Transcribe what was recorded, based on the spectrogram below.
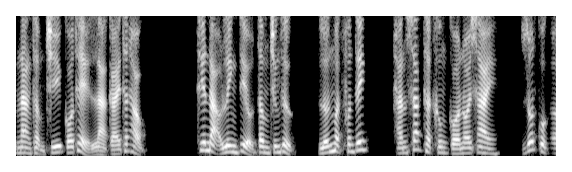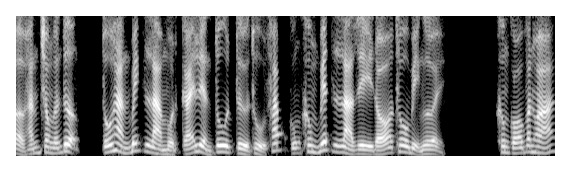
nàng thậm chí có thể là cái thất học. Thiên đạo linh tiểu tâm chứng thực, lớn mật phân tích, hắn xác thật không có nói sai, rốt cuộc ở hắn trong ấn tượng, Tố Hàn Bích là một cái liền tu từ thủ pháp cũng không biết là gì đó thô bị người. Không có văn hóa.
